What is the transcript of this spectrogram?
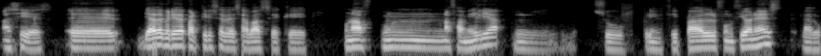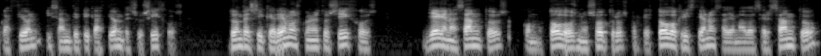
Así es. Eh, ya debería de partirse de esa base que una, una familia, mm, su principal función es la educación y santificación de sus hijos. Entonces, si queremos que nuestros hijos lleguen a santos, como todos nosotros, porque todo cristiano está llamado a ser santo,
